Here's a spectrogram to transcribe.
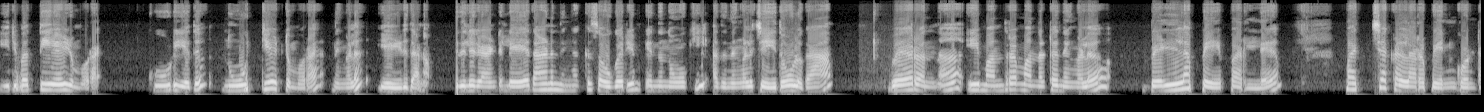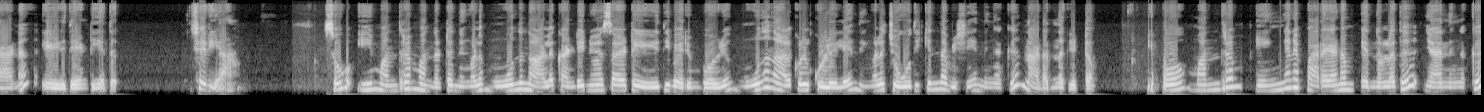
ഇരുപത്തിയേഴ് മുറ കൂടിയത് നൂറ്റിയെട്ട് മുറ നിങ്ങൾ എഴുതണം. ഇതിൽ രണ്ടിൽ ഏതാണ് നിങ്ങൾക്ക് സൗകര്യം എന്ന് നോക്കി അത് നിങ്ങൾ ചെയ്തോളുക. വേറൊന്ന് ഈ മന്ത്രം വന്നിട്ട് നിങ്ങൾ വെള്ള പേപ്പറിൽ പച്ച കളർ പെൻ കൊണ്ടാണ് എഴുതേണ്ടിയത്. ശരിയാ? സോ ഈ മന്ത്രം വന്നിട്ട് നിങ്ങൾ മൂന്ന് നാൾ കണ്ടിന്യൂസ് ആയിട്ട് എഴുതി വരുമ്പോൾ മൂന്ന് നാൾക്കുള്ളിൽ നിങ്ങൾ ചോദിക്കുന്ന വിഷയം നിങ്ങൾക്ക് നടന്നു കിട്ടും. ഇപ്പോ മന്ത്രം എങ്ങനെ പറയണം എന്നുള്ളത് ഞാൻ നിങ്ങൾക്ക്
